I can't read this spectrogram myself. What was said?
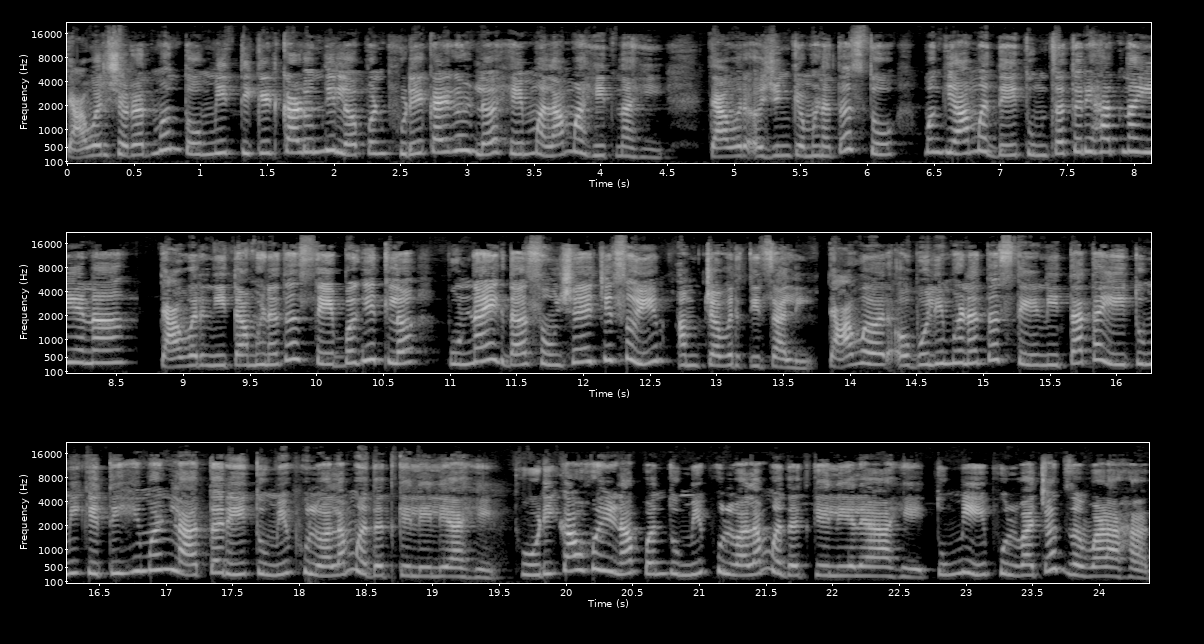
त्यावर शरद म्हणतो मी तिकीट काढून दिलं पण पुढे काय घडलं हे मला माहीत नाही. त्यावर अजिंक्य म्हणत असतो मग यामध्ये तुमचा तरी हात नाहीये ना? त्यावर नीता म्हणत असते बघितलं पुन्हा एकदा संशयाची सुई आमच्यावरती चाली. त्यावर अबोली म्हणत असते नीताताई तुम्ही कितीही म्हणला तरी तुम्ही फुलवाला मदत केलेली आहे. थोडी का होईना पण तुम्ही फुलवाला मदत केलेली आहे. तुम्ही फुलवाच्या जवळ आहात.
